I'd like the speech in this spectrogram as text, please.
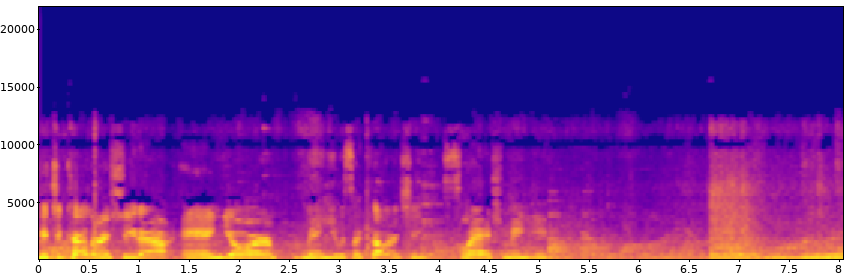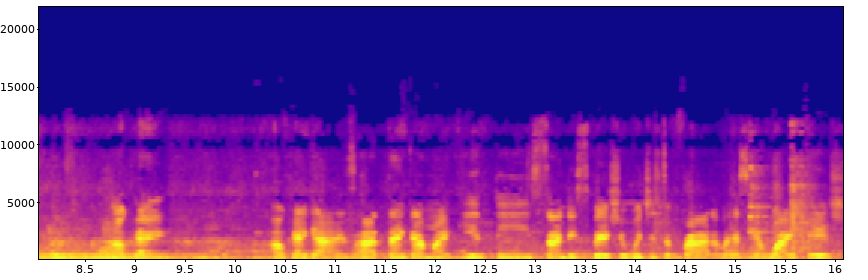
Get your coloring sheet out and your menu. It's a coloring sheet slash menu. Okay. Okay, guys. I think I might get the Sunday special, which is the fried Alaskan whitefish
